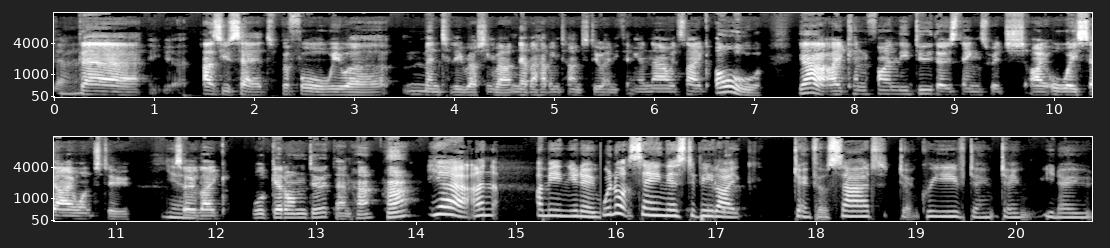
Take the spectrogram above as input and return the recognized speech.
yeah. there, as you said before, we were mentally rushing about never having time to do anything, and now it's like, oh, yeah, I can finally do those things which I always say I want to do. yeah. So, like, we'll get on and do it then, huh? Huh? Yeah, and I mean, you know, we're not saying this to be like, don't feel sad, don't grieve, don't don't you know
